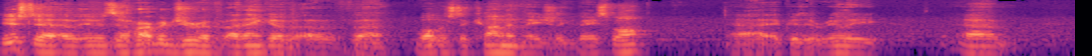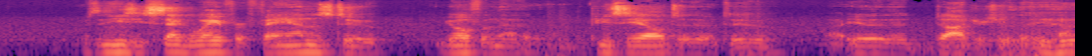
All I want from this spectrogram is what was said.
just a it was a harbinger of I think of, of uh, what was to come in Major League Baseball because it really um, was an easy segue for fans to go from the PCL to to uh, either the Dodgers or the uh,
